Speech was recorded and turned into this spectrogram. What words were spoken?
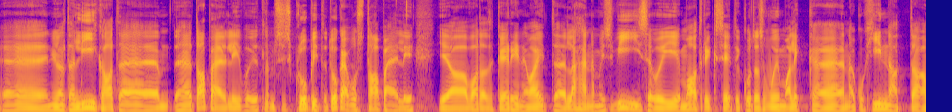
nii-öelda liigade tabeli või ütleme siis klubide tugevustabeli ja vaadata ka erinevaid lähenemisviise või maatrikseid, kuidas on võimalik nagu hinnata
